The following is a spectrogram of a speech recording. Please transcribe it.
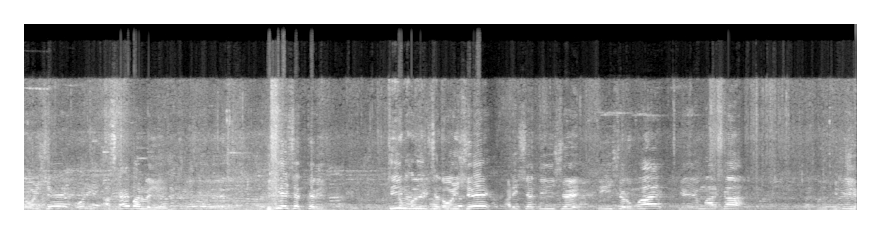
दोनशे असं काय भरलं किती शंभरचे दोनशे अडीचशे तीनशे तीनशे रुपये हे मार्का किती?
